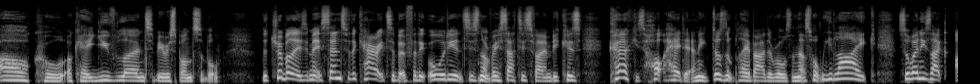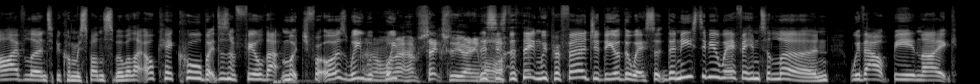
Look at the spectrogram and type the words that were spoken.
oh, cool. Okay, you've learned to be responsible. The trouble is, it makes sense for the character, but for the audience, it's not very satisfying because Kirk is hot headed and he doesn't play by the rules, and that's what we like. So when he's like, I've learned to become responsible, we're like, okay, cool, but it doesn't feel that much for us. We I would. don't we, want to have sex with you anymore. this is the thing. We preferred you the other way. So there needs to be a way for him to learn without being like,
